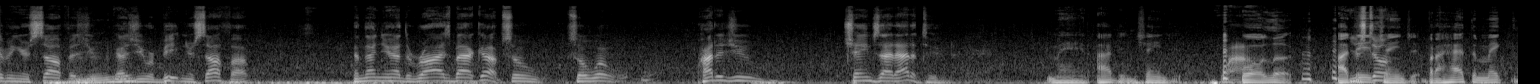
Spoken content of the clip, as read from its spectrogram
giving yourself as you Mhm. as you were beating yourself up, and then you had to rise back up. So so what? How did you change that attitude? Man, I didn't change it. Wow. Well, look, I did still- change it, but I had to make the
